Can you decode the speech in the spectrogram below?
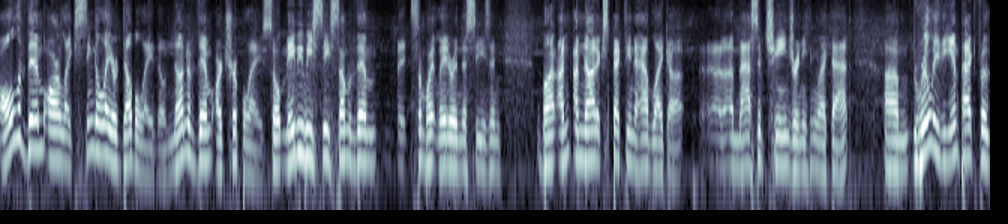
all of them are like single A or double A, though. None of them are triple A. So maybe we see some of them at some point later in this season, but I'm, I'm not expecting to have like a, a, a massive change or anything like that. Um, really, the impact for,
